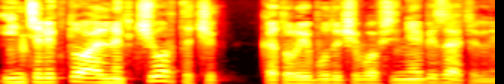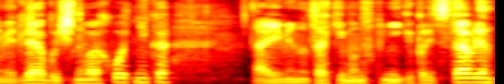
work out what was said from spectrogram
интеллектуальных черточек, которые, будучи вовсе не обязательными для обычного охотника, а именно таким он в книге представлен,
